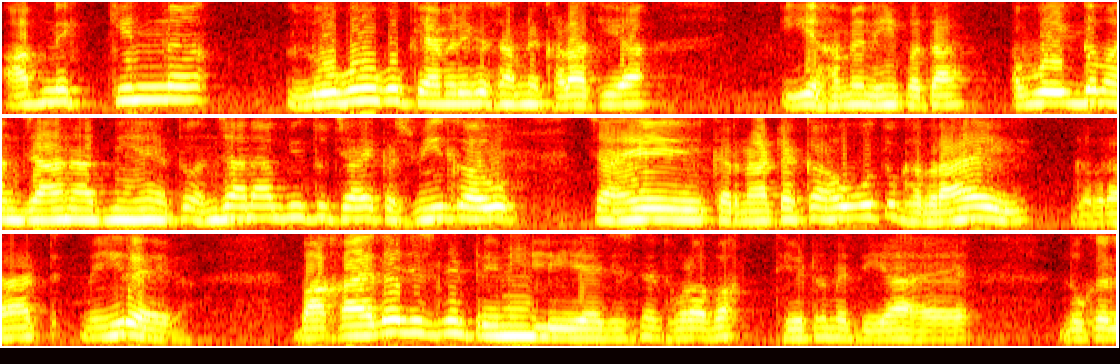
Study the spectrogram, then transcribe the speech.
आपने किन लोगों को कैमरे के सामने खड़ा किया, ये हमें नहीं पता। अब वो एकदम अनजान आदमी है। तो अनजान आदमी तो चाहे कश्मीर का हो, चाहे कर्नाटक का हो, वो तो घबराए, घबराहट में ही रहेगा। बाकायदा जिसने ट्रेनिंग ली है, जिसने थोड़ा वक्त थिएटर में दिया है लोकल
